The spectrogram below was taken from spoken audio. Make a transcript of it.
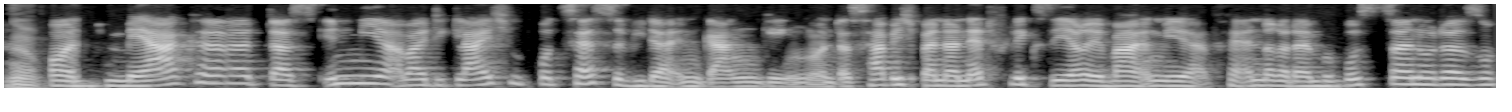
Ja. Und merke, dass in mir aber die gleichen Prozesse wieder in Gang gingen. Und das habe ich bei einer Netflix-Serie, war irgendwie Verändere dein Bewusstsein oder so,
